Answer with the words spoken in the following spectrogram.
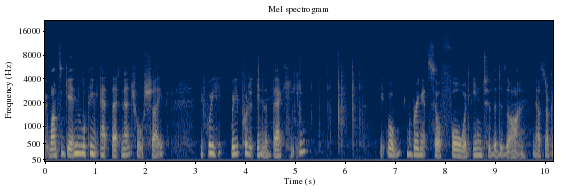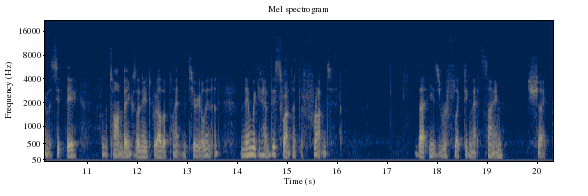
uh, once again, looking at that natural shape, if we, we put it in the back here, it will bring itself forward into the design. Now it's not going to sit there for the time being because I need to put other plant material in it. And then we can have this one at the front that is reflecting that same shape.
